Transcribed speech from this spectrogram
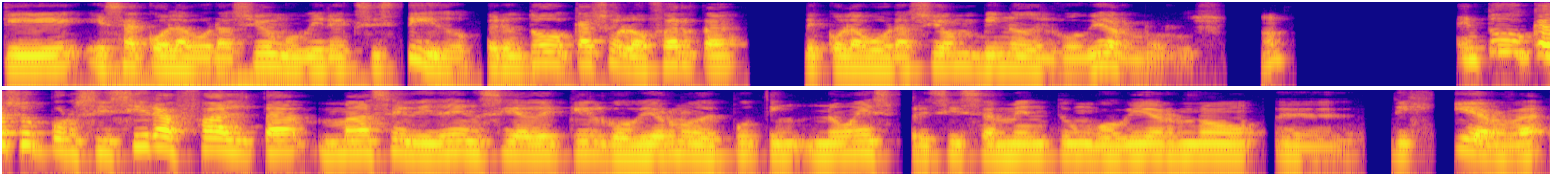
que esa colaboración hubiera existido, pero en todo caso la oferta de colaboración vino del gobierno ruso. En todo caso, por si hiciera falta más evidencia de que el gobierno de Putin no es precisamente un gobierno eh, de izquierda,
